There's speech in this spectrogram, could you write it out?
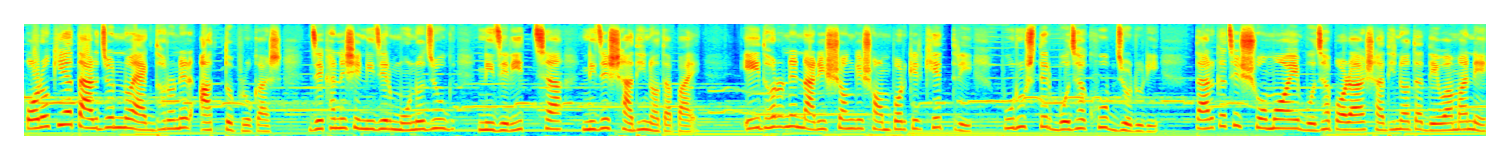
পরকীয়া তার জন্য এক ধরনের আত্মপ্রকাশ, যেখানে সে নিজের মনোযোগ, নিজের ইচ্ছা, নিজের স্বাধীনতা পায়। এই ধরনের নারীর সঙ্গে সম্পর্কের ক্ষেত্রে পুরুষদের বোঝা খুব জরুরি। তার কাছে সময়, বোঝাপড়া, স্বাধীনতা দেওয়া মানে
